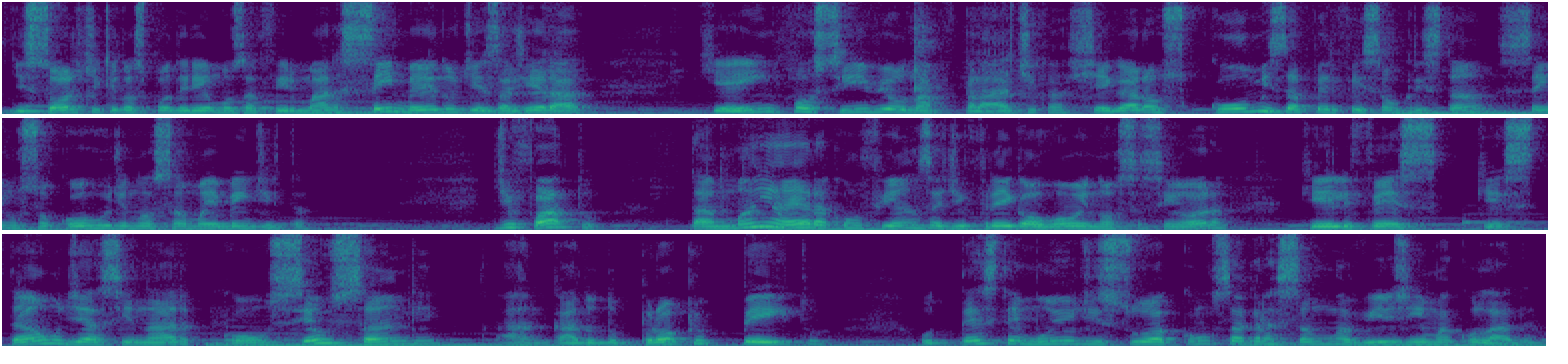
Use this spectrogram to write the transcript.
de sorte que nós poderíamos afirmar sem medo de exagerar que é impossível na prática chegar aos cumes da perfeição cristã sem o socorro de nossa mãe bendita. De fato, tamanha era a confiança de Frei Galvão em Nossa Senhora que ele fez questão de assinar com seu sangue, arrancado do próprio peito, o testemunho de sua consagração à Virgem Imaculada.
